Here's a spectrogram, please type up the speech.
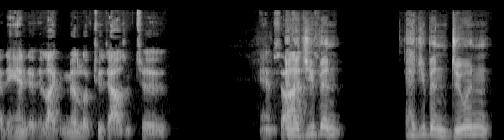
at the end of like the middle of 2002. And so and I- had you been had you been doing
